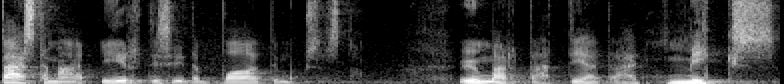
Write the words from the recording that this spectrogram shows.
Päästämään irti siitä vaatimuksesta. Ymmärtää, tietää, että miksi.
